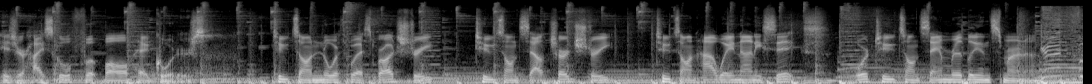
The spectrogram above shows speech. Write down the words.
is your high school football headquarters. Toots on Northwest Broad Street, Toots on South Church Street, Toots on Highway 96, or Toots on Sam Ridley and Smyrna.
